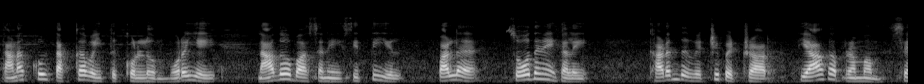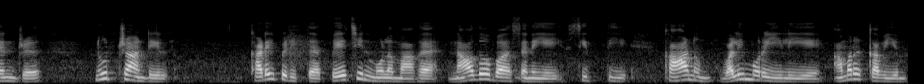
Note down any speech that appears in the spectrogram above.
தனக்குள் தக்க வைத்து கொள்ளும் முறையை நாதோபாசனை சித்தியில் பல சோதனைகளை கடந்து வெற்றி பெற்றார். தியாக பிரம்மம் சென்று நூற்றாண்டில் கடைபிடித்த பேச்சின் மூலமாக நாதோபாசனையை சித்தி காணும் வழிமுறையிலேயே அமரக்கவியும்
